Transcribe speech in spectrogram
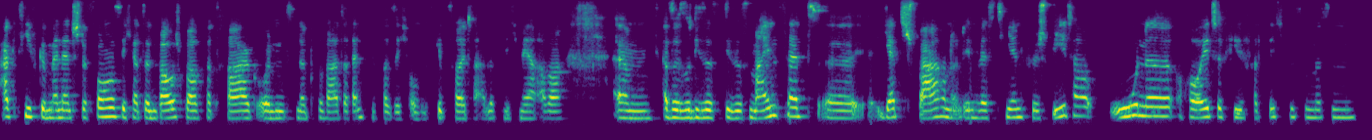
aktiv gemanagte Fonds. Ich hatte einen Bausparvertrag und eine private Rentenversicherung. Das gibt es heute alles nicht mehr. Aber ähm, also so dieses, dieses Mindset, äh, jetzt sparen und investieren für später, ohne heute viel verzichten zu müssen,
